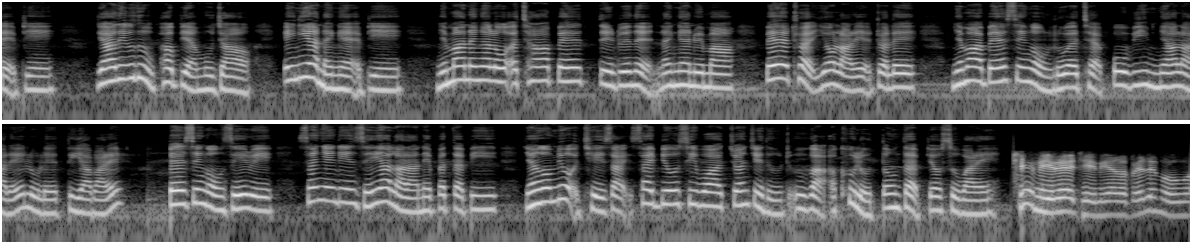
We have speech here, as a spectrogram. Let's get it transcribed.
တဲ့အပြင်ရာသီဥတုဖောက်ပြန်မှုကြောင့်အိန္ဒိယနိုင်ငံအပြင်မြန်မာနိုင်ငံလိုအခြားပဲတင်သွင်းတဲ့နိုင်ငံတွေမှာပဲအထွက်လျော့လာတဲ့အတွက်လဲမြန်မာပဲစင်းကုံလိုအပ်ချက်ပိုပြီးများလာတယ်လို့လည်းသိရပါတယ်။ပဲစင်းကုံဈေးတွေ စံချိန်တင်ဈေးရလာတာနဲ့ပတ်သက်ပြီးရန်ကုန်မြို့အခြေစိုက်စိုက်ပျိုးစည်းဝါးကျွမ်းကျင်သူတူကအခုလိုသုံးသပ်ပြောဆိုပါတယ်။ဖြစ်နေတဲ့အခြေအနေကတော့ပဲစင်းကုံက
